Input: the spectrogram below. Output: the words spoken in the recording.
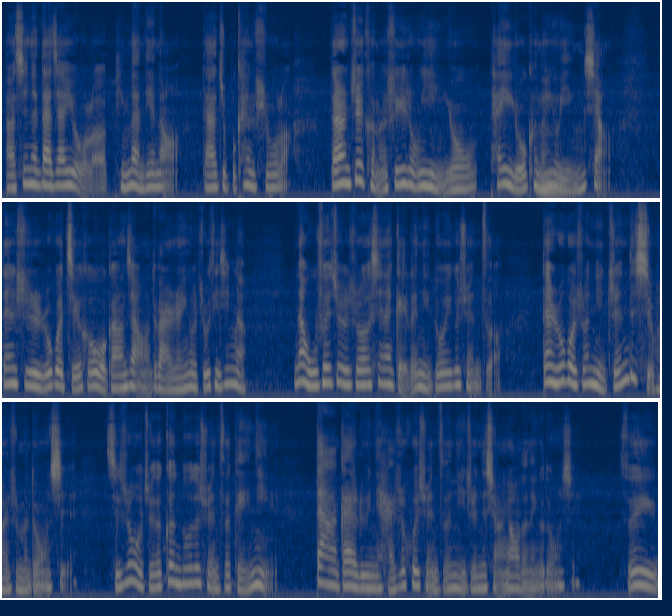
啊，现在大家有了平板电脑，大家就不看书了。当然，这可能是一种隐忧，它也有可能有影响。但是如果结合我刚刚讲的，对吧？人有主体性嘛，那无非就是说，现在给了你多一个选择。但如果说你真的喜欢什么东西，其实我觉得更多的选择给你，大概率你还是会选择你真的想要的那个东西，所以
